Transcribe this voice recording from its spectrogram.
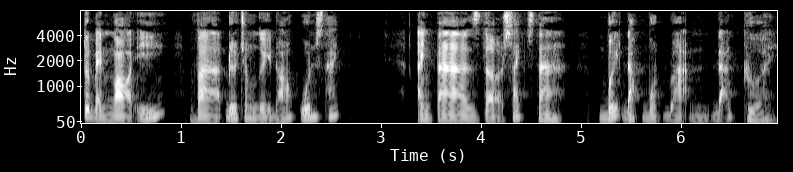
tôi bèn ngỏ ý và đưa cho người đó cuốn sách. Anh ta dở sách ra, mới đọc một đoạn đã cười.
